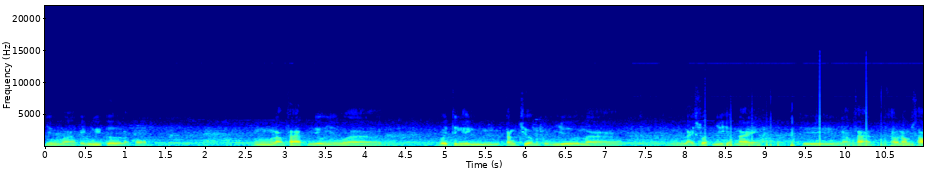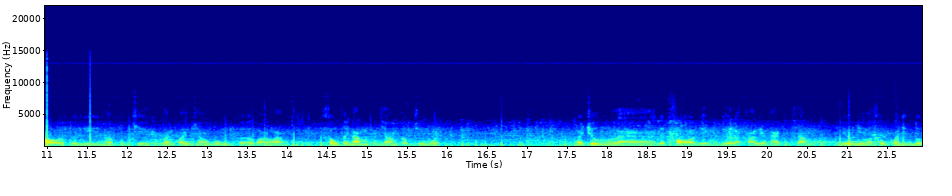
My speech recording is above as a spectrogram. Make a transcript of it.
nhưng mà cái nguy cơ là có. Ừ, lạm phát nếu như mà với tình hình tăng trưởng cũng như là lãi suất như hiện nay thì lạm phát sau năm sau tôi nghĩ nó cũng chỉ loanh quanh trong vùng cỡ khoảng 0,5% cộng trừ 1 nói chung là rất khó để mà đưa lạm phát lên 2% nếu như mà không có những đột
